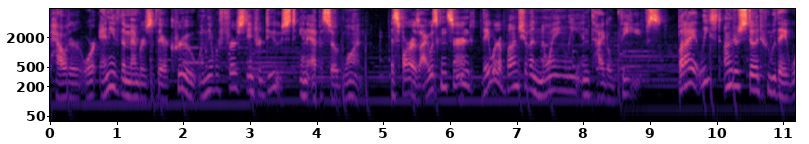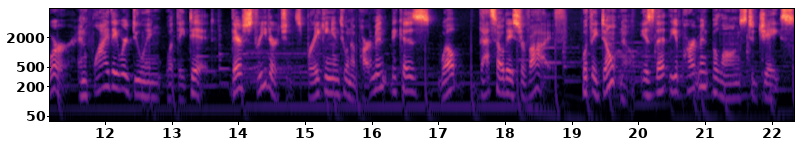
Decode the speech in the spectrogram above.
Powder, or any of the members of their crew when they were first introduced in episode 1. As far as I was concerned, they were a bunch of annoyingly entitled thieves. But I at least understood who they were and why they were doing what they did. They're street urchins breaking into an apartment because, well, that's how they survive. What they don't know is that the apartment belongs to Jayce,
